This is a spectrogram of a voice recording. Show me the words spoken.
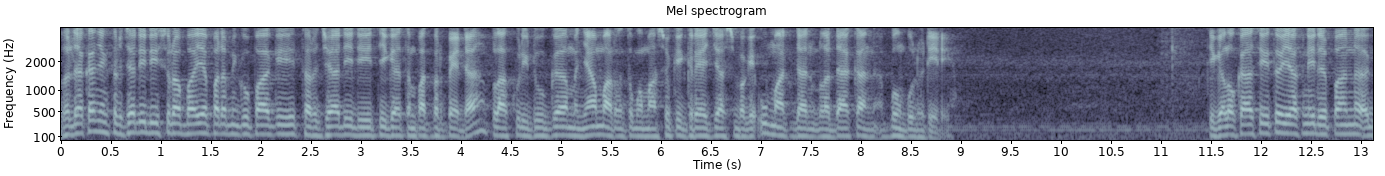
Ledakan yang terjadi di Surabaya pada minggu pagi terjadi di tiga tempat berbeda. Pelaku diduga menyamar untuk memasuki gereja sebagai umat dan meledakkan bom bunuh diri. Tiga lokasi itu yakni di depan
